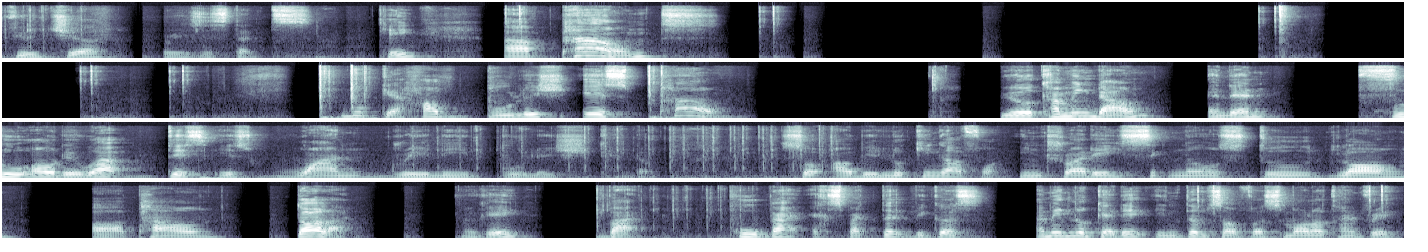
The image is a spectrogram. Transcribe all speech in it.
future resistance. Okay, uh, pound. Look at how bullish is pound. We were coming down and then flew all the way up. This is one really bullish candle. So I'll be looking out for intraday signals to long uh, pound dollar okay but pullback expected because I mean look at it in terms of a smaller time frame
